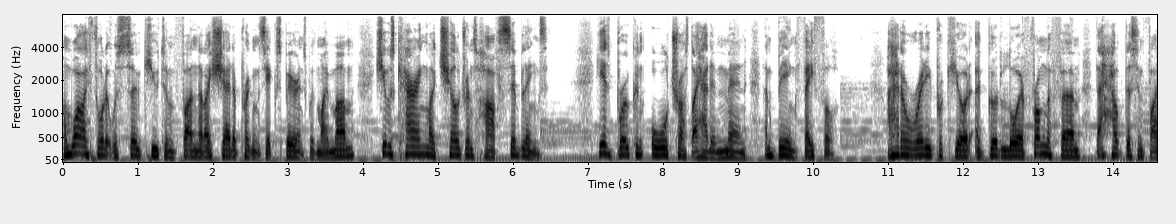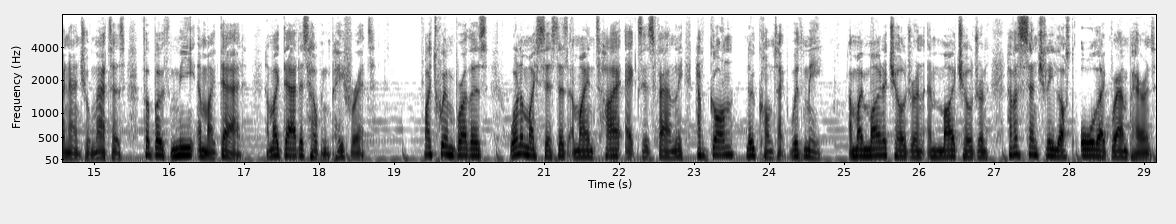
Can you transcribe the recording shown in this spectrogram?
and while I thought it was so cute and fun that I shared a pregnancy experience with my mum, she was carrying my children's half siblings. He has broken all trust I had in men and being faithful. I had already procured a good lawyer from the firm that helped us in financial matters for both me and my dad, and my dad is helping pay for it. My twin brothers, one of my sisters, and my entire ex's family have gone no contact with me and my minor children and my children have essentially lost all their grandparents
